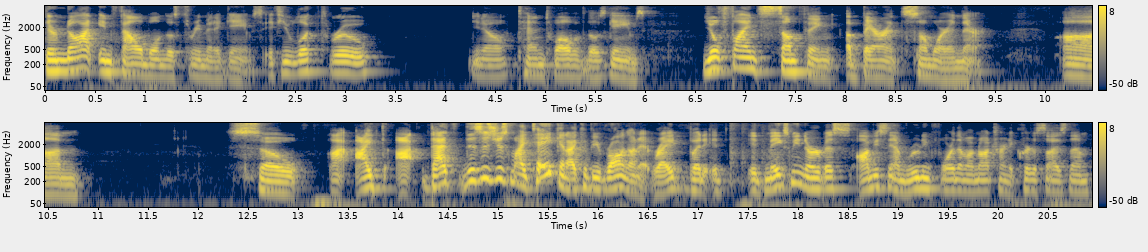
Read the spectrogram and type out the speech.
They're not infallible in those three minute games. If you look through, you know, 10, 12 of those games, you'll find something aberrant somewhere in there. Um, so I, I, I that this is just my take, and I could be wrong on it, right? But it it makes me nervous. Obviously, I'm rooting for them. I'm not trying to criticize them,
